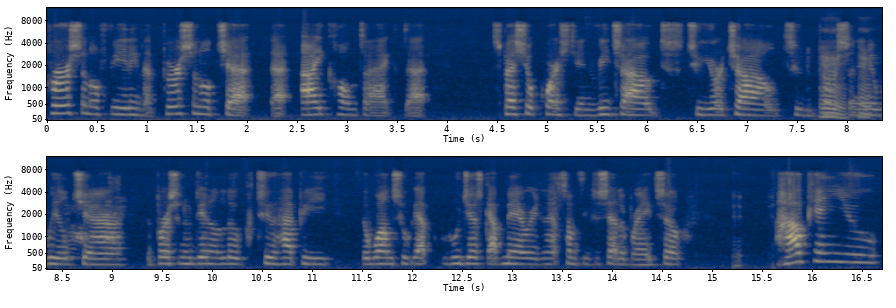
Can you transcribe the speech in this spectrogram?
personal feeling, that personal chat, that eye contact, that special question reach out to your child to the mm, person mm-hmm. in a wheelchair the person who didn't look too happy the ones who got who just got married and have something to celebrate so how can you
